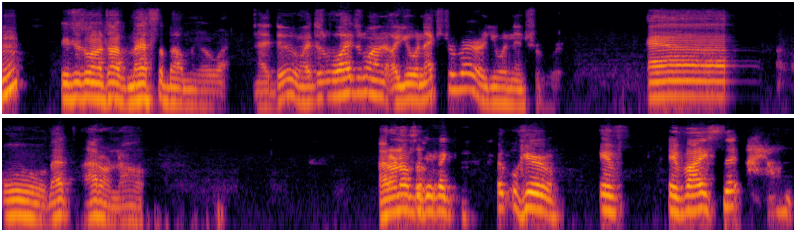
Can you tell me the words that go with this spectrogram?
Hmm? You just want to talk mess about me or what? I do. I just. Well, I just want. Are you an extrovert or are you an introvert? Uh, oh, that I don't know. I don't know So- because like look, here, if if I say I don't,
